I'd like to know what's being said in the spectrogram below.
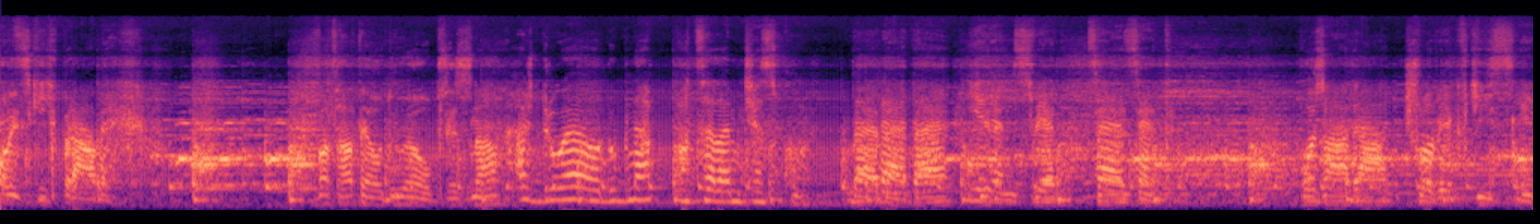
o lidských právech. 22. března až 2. dubna po celém Česku. www.jedensvět.cz Pořádá Člověk v tísni.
